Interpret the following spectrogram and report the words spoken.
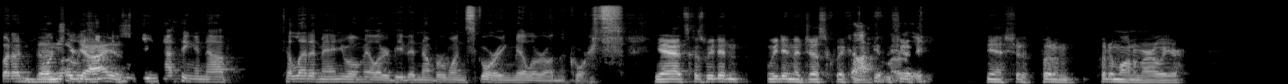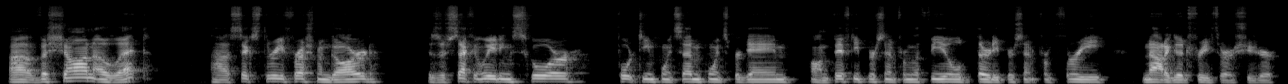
But The unfortunately, guy he is- do nothing enough to let Emmanuel Miller be the number one scoring Miller on the court. Yeah, it's because we didn't we didn't adjust quick enough. should've- Yeah, should have put him put him on him earlier. Uh, Vasean Allette, uh, 6'3 freshman guard, is their second leading scorer, 14.7 points per game on 50% from the field, 30% from three. Not a good free throw shooter.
